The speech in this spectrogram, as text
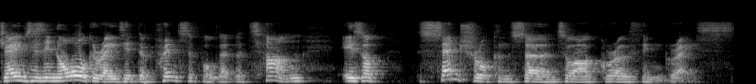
James has inaugurated the principle that the tongue is of central concern to our growth in grace,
